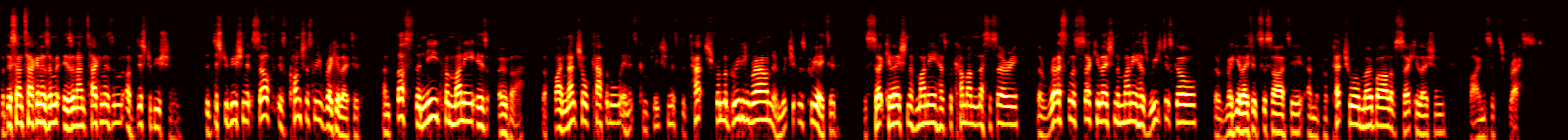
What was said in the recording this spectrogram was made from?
But this antagonism is an antagonism of distribution. The distribution itself is consciously regulated, and thus the need for money is over. The financial capital in its completion is detached from the breeding ground in which it was created. The circulation of money has become unnecessary. The restless circulation of money has reached its goal. The regulated society and the perpetual mobile of circulation finds its rest.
